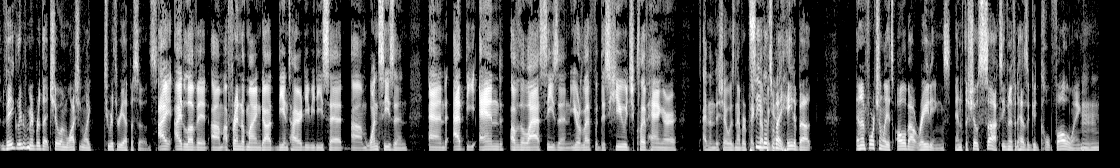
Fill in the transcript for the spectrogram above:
vaguely remember that show and watching like two or three episodes. I I love it. Um, a friend of mine got the entire DVD set, um, one season, and at the end of the last season, you're left with this huge cliffhanger, and then the show was never picked See, up that's again. what I hate about. And unfortunately, it's all about ratings. And if the show sucks, even if it has a good cult following, Mm-hmm.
